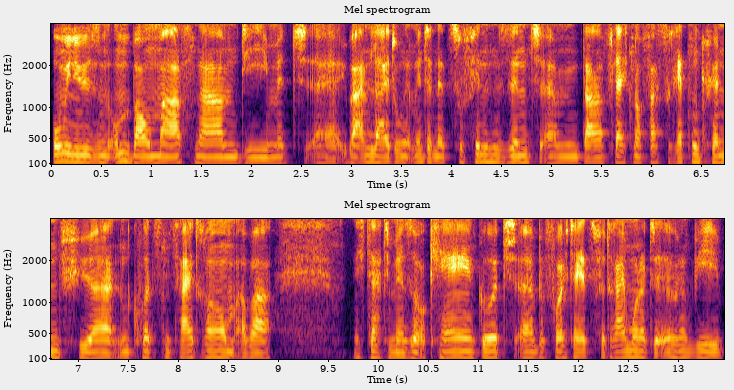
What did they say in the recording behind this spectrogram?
ominösen Umbaumaßnahmen, die mit äh, über Anleitungen im Internet zu finden sind, ähm, da vielleicht noch was retten können für einen kurzen Zeitraum, aber ich dachte mir so, okay, gut, äh, bevor ich da jetzt für drei Monate irgendwie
